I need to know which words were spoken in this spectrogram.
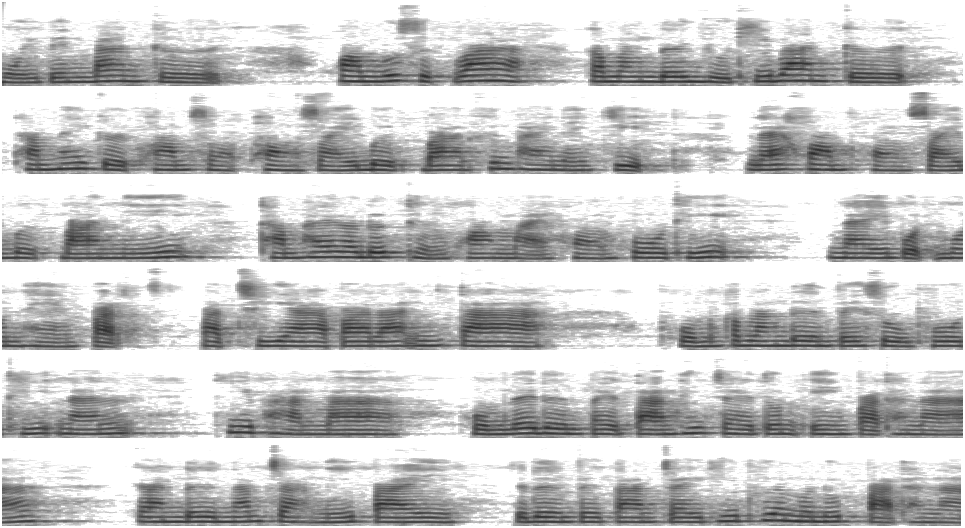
มุยเป็นบ้านเกิด ความรู้สึกว่ากำลังเดินอยู่ที่บ้านเกิดทำให้เกิดความสผ่องใสเบิกบานขึ้นภายในจิต และความผ่องใสเบิกบานนี้ทำให้ระลึกถึงความหมายของโพธิ ในบทมนแห่งปัจชยาปารานิตา ผมกำลังเดินไปสู่โพธินั้น ที่ผ่านมา ผมได้เดินไปตามที่ใจตนเองปรารถนา การเดินนับจากนี้ไป จะเดินไปตามใจที่เพื่อนมนุษย์ปรารถนา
